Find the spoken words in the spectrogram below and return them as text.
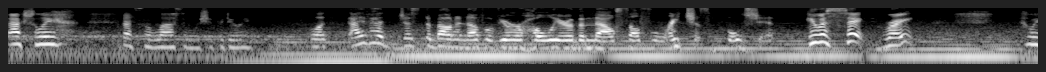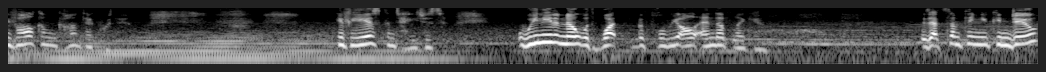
Actually, that's the last thing we should be doing. Look, I've had just about enough of your holier-than-thou self-righteous bullshit. He was sick, right? And we've all come in contact with him. If he is contagious, we need to know with what before we all end up like him. Is that something you can do?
